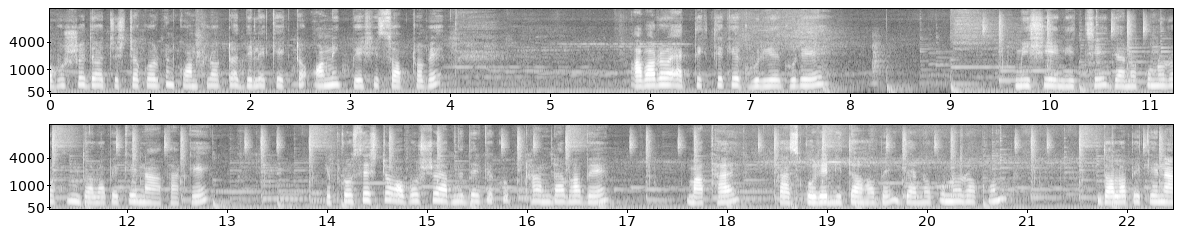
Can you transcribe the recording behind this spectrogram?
অবশ্যই দেওয়ার চেষ্টা করবেন। কর্নফ্লাওয়ারটা দিলে কেকটা অনেক বেশি সফট হবে। আবারও একদিক থেকে ঘুরিয়ে ঘুরিয়ে মিশিয়ে নিচ্ছি যেন কোনো রকম দলাপেকে না থাকে। এই প্রসেসটা অবশ্যই আপনাদেরকে খুব ঠান্ডাভাবে মাথায় কাজ করে নিতে হবে যেন কোনো রকম দলা পেকে না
